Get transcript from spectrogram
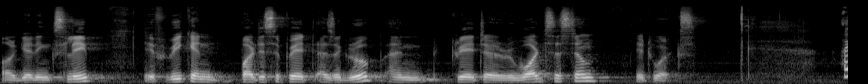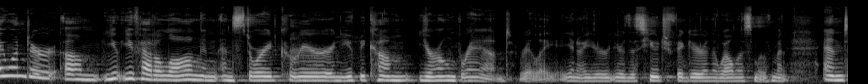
or getting sleep. If we can participate as a group and create a reward system, it works. I wonder, um, you, have had a long and, and, storied career and you've become your own brand, really. You know, you're, you're this huge figure in the wellness movement. And,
